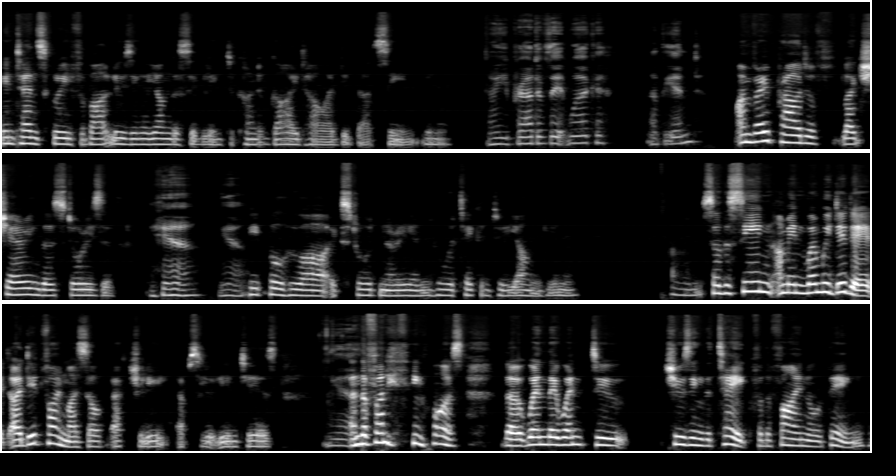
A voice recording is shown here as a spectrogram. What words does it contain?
intense grief about losing a younger sibling to kind of guide how i did that scene you know are you proud of that work at the end I'm very proud of like sharing those stories of yeah, yeah, people who are extraordinary and who were taken too young, you know. Um, so the scene, I mean, when we did it, I did find myself actually absolutely in tears. Yeah. And the funny thing was that when they went to choosing the take for the final thing,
